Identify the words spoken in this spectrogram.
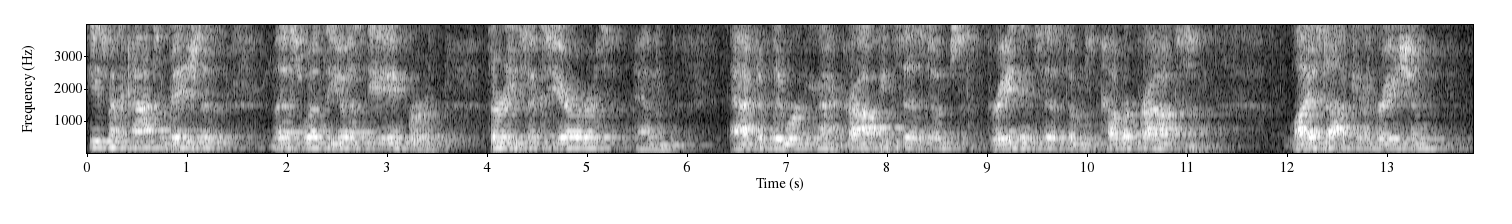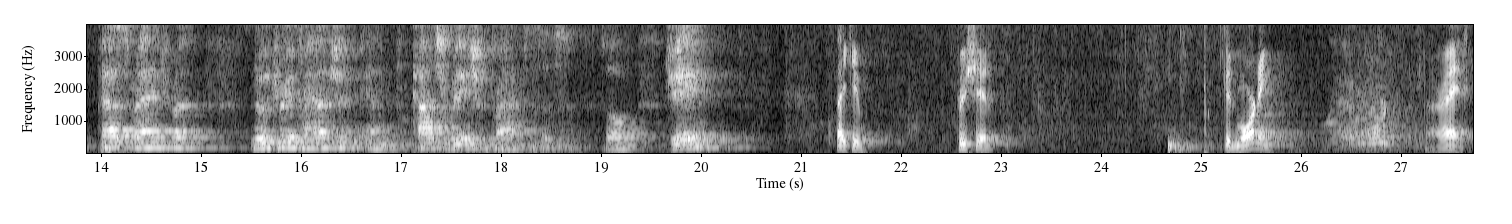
he's been a conservationist with the USDA for 36 years and actively working on cropping systems, grazing systems, cover crops, livestock integration, pest management, nutrient management, and conservation practices. So, Jay? Thank you. Appreciate it. Good morning. Good morning. All right.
